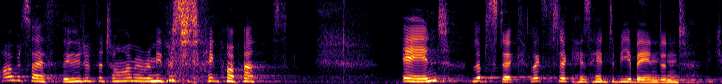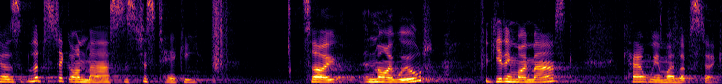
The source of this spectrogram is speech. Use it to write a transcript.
I would say a third of the time I remember to take my mask. And lipstick. Lipstick has had to be abandoned because lipstick on masks is just tacky. So, in my world, forgetting my mask, can't wear my lipstick.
